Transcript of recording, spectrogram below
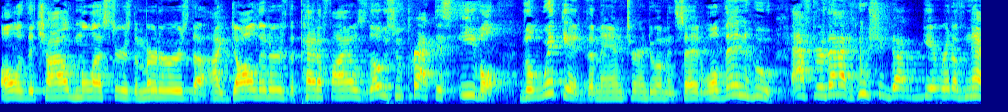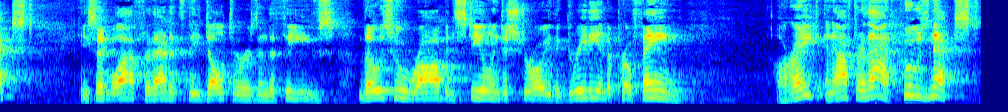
all of the child molesters, the murderers, the idolaters, the pedophiles, those who practice evil, the wicked. The man turned to him and said, Well, then who? After that, who should God get rid of next? He said, Well, after that, it's the adulterers and the thieves, those who rob and steal and destroy, the greedy and the profane. All right? And after that, who's next?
